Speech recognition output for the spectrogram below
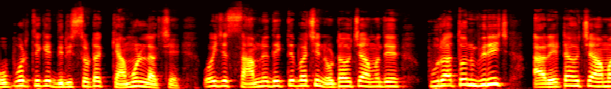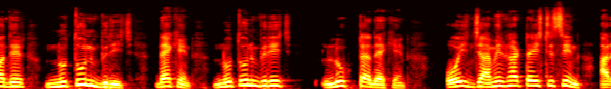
উপর থেকে দৃশ্যটা কেমন লাগছে? ওই যে সামনে দেখতে পাচ্ছেন, ওটা হচ্ছে আমাদের পুরাতন ব্রিজ আর এটা হচ্ছে আমাদের নতুন ব্রিজ। দেখেন, নতুন ব্রিজ লুকটা দেখেন। ওই জামিরঘাটটা স্টেশন আর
